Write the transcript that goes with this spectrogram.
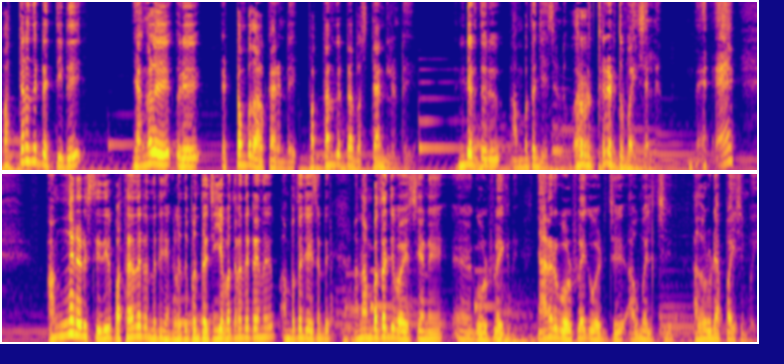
പത്തനംതിട്ട എത്തിയിട്ട് ഞങ്ങൾ ഒരു എട്ടൊമ്പത് ആൾക്കാരുണ്ട് പത്തനംതിട്ട ബസ് സ്റ്റാൻഡിലുണ്ട്. എന്റെ അടുത്തൊരു അമ്പത്തഞ്ച് പൈസ ഉണ്ട് വേറൊരുത്തരുടെ അടുത്തും പൈസ അല്ല അങ്ങനെ ഒരു സ്ഥിതിയിൽ പത്തനംതിട്ട എന്നിട്ട് ഞങ്ങളിതിപ്പോൾ എന്താ ചെയ്യുക പത്തനംതിട്ടയിൽ അമ്പത്തഞ്ച് വയസ്സുണ്ട്. അന്ന് അമ്പത്തഞ്ച് വയസ്സാണ് ഗോൾഫ് ലേക്കിന് ഞാനൊരു ഗോൾഫ് ഫ്ലേക്ക് മേടിച്ച് അത് മലിച്ച് അതോടുകൂടി ഐശ്യം പോയി.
